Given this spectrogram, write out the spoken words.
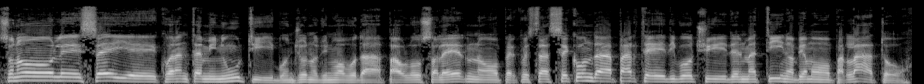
Sono le 6 e 40 minuti, buongiorno di nuovo da Paolo Salerno. Per questa seconda parte di Voci del Mattino abbiamo parlato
